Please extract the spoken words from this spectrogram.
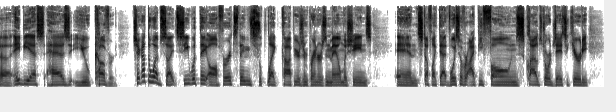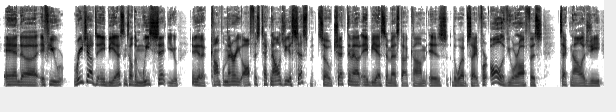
uh, ABS has you covered. Check out the website, see what they offer. It's things like copiers and printers and mail machines and stuff like that, voice over IP phones, cloud storage, data security. And uh, if you reach out to ABS and tell them we sent you, you get a complimentary office technology assessment. So check them out. ABSMS.com is the website for all of your office technology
